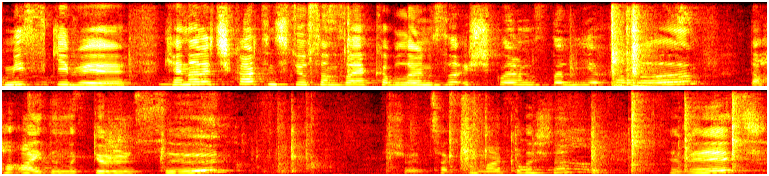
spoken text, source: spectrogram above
Mis gibi. Kenara çıkartın istiyorsanız ayakkabılarınızı. Işıklarımızı da bir yakalım. Daha aydınlık görünsün. Şöyle takayım arkadaşlar. Evet.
